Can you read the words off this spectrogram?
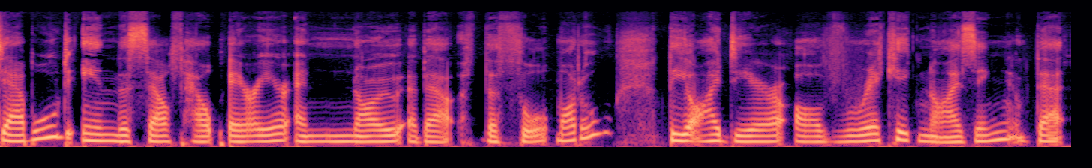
dabbled in the self help area and know about the thought model, the idea of recognizing that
